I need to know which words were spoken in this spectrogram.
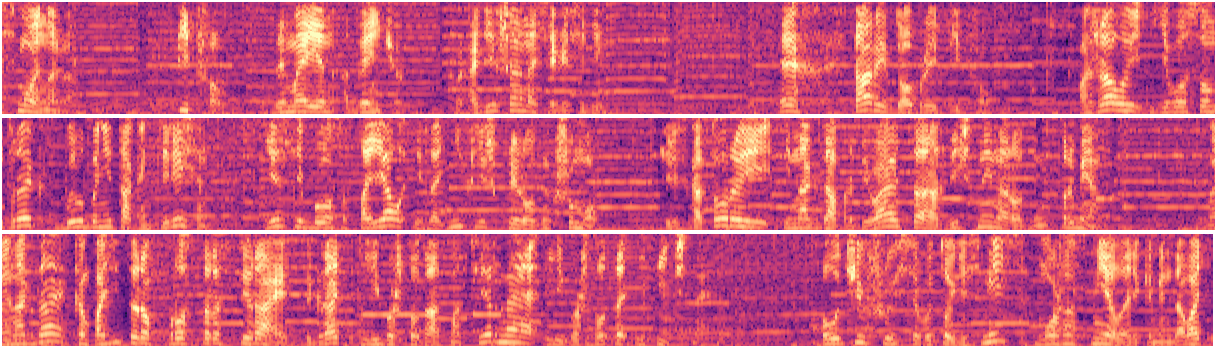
Восьмой номер. Pitfall The Mayan Adventure, выходившая на Sega CD. Эх, старый добрый Pitfall. Пожалуй, его саундтрек был бы не так интересен, если бы он состоял из одних лишь природных шумов, через которые иногда пробиваются различные народные инструменты. Но иногда композиторов просто распирает сыграть либо что-то атмосферное, либо что-то эпичное. Получившуюся в итоге смесь можно смело рекомендовать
